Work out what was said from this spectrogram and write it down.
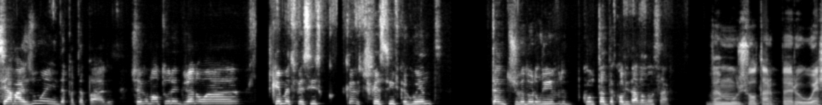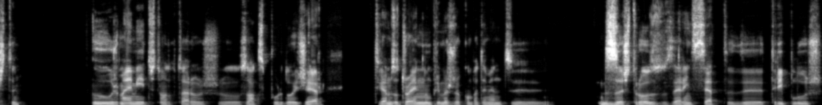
Se há mais um ainda para tapar, chega uma altura em que já não há esquema defensivo, que- defensivo que aguente tanto jogador livre com tanta qualidade a lançar. Vamos voltar para o Oeste. Os Miami estão a derrotar os, os Hawks por 2-0. Tivemos o Young num primeiro jogo completamente desastroso, 0 em 7 de triplos,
